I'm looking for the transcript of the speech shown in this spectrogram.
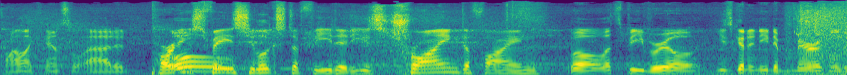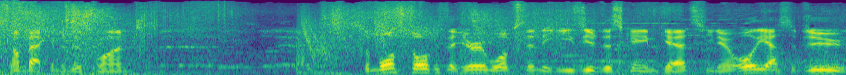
Twilight Council added. Parting's Oh. face, he looks defeated. He's trying to find. Well, let's be real. He's going to need a miracle to come back into this one. The more Stalkers that Hero warps in, the easier this game gets. You know, all he has to do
